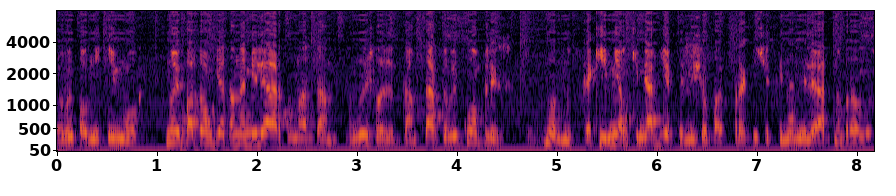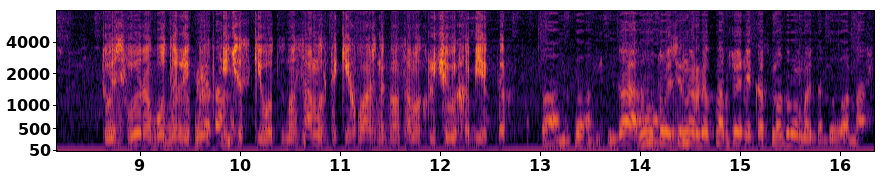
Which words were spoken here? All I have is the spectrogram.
выполнить не мог. Ну и потом где-то на миллиард у нас там вышло там стартовый комплекс, ну, какие мелкими объектами еще практически на миллиард набралось. То есть вы работали При практически этом... вот на самых таких важных, на самых ключевых объектах? Да, да. Да, ну то есть энергоснабжение космодрома это было наше.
